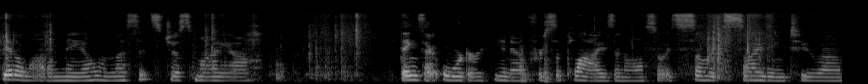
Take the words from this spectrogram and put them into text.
get a lot of mail unless it's just my uh, things I order, you know, for supplies and all. So it's so exciting to um,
